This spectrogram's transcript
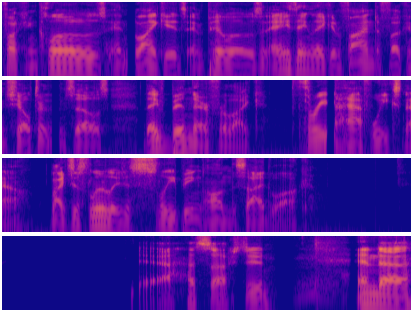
fucking clothes and blankets and pillows and anything they can find to fucking shelter themselves. They've been there for like three and a half weeks now. Like just literally just sleeping on the sidewalk. Yeah, that sucks, dude. And uh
